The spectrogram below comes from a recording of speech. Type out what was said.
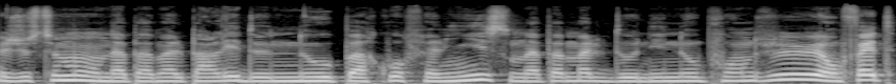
Justement, on a pas mal parlé de nos parcours féministes, on a pas mal donné nos points de vue. En fait,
